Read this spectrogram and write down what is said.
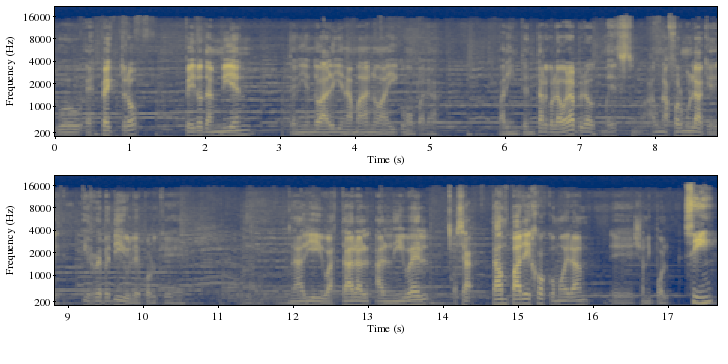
su espectro, pero también teniendo a alguien a mano ahí como para, para intentar colaborar, pero es una fórmula que irrepetible porque nadie iba a estar al, nivel, o sea, tan parejos como eran eh, John y Paul. Sí,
